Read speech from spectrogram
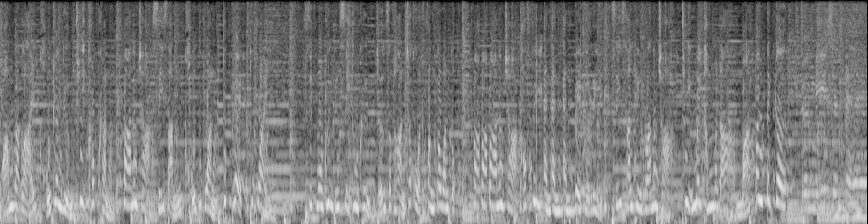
ความหลากหลายของเครื่องดื่มที่ครบครัน ปาน้ำชาสีสันของทุกวัน ทุกเพศ ทุกวัย10โมงครึ่งถึง4ทุ่มครึ่งเชิงสะพานชะอวดฝั่งตะวันตกปาปาปาน้ำชาคอฟฟี่แอนด์แอนด์แอนด์เบเกอรี่สีสันแห่งร้านน้ำชาที่ไม่ธรรมดามาตั้งแต่เกิดเธอมีเสน่ห์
